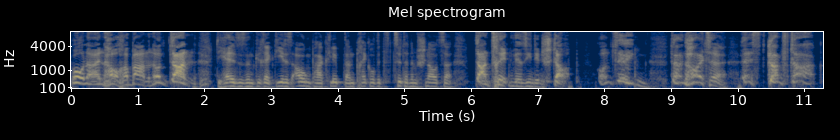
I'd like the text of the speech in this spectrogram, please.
ohne einen Hauch Erbarmen. Und dann! Die Hälse sind gereckt, jedes Augenpaar klebt an Prekowitz zitterndem Schnauzer. Dann treten wir sie in den Staub und siegen, denn heute ist Kampftag!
